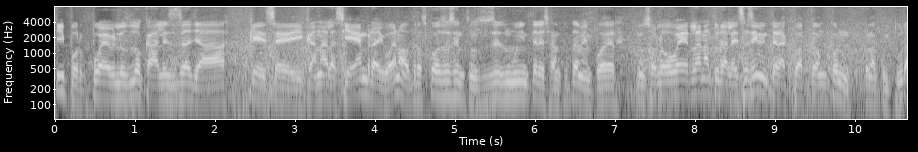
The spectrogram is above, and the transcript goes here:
y por pueblos locales allá que se dedican a la siembra y bueno, a otras cosas, entonces es muy interesante también poder no solo ver la naturaleza, sino interactuar con, con, con la cultura.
